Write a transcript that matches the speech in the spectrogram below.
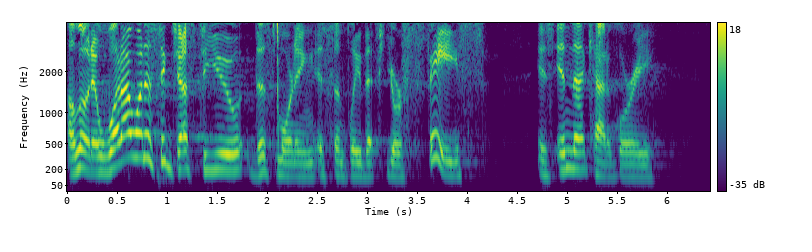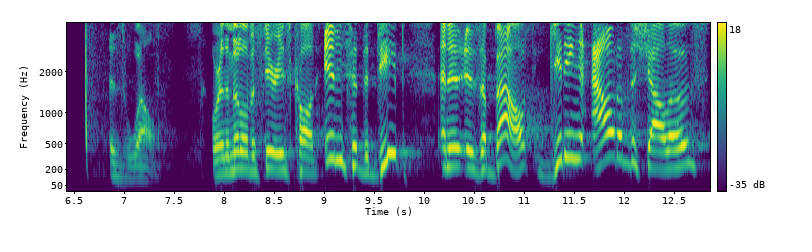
alone. And what I want to suggest to you this morning is simply that your faith is in that category as well. We're in the middle of a series called Into the Deep, and it is about getting out of the shallows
